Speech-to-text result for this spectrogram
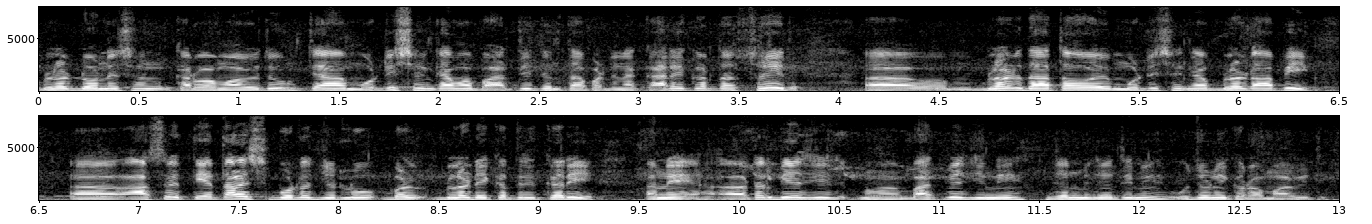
બ્લડ ડોનેશન કરવામાં આવ્યું હતું. ત્યાં મોટી સંખ્યામાં ભારતીય જનતા પાર્ટીના કાર્યકર્તા સહિત બ્લડદાતાઓએ મોટી સંખ્યામાં બ્લડ આપી આશરે તેતાળીસ બોટલ જેટલું બલ- બ્લડ એકત્રિત કરી અને અટલ બિહારી વાજપેયીજીની જન્મજયંતિની ઉજવણી કરવામાં આવી હતી.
